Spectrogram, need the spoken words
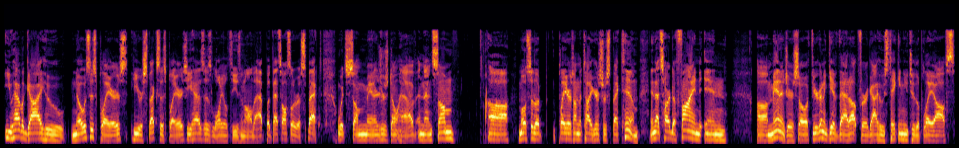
You have a guy who knows his players, he respects his players, he has his loyalties and all that, but that's also respect, which some managers don't have, and then some uh, most of the players on the Tigers respect him, and that's hard to find in uh, managers. So if you're going to give that up for a guy who's taking you to the playoffs,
